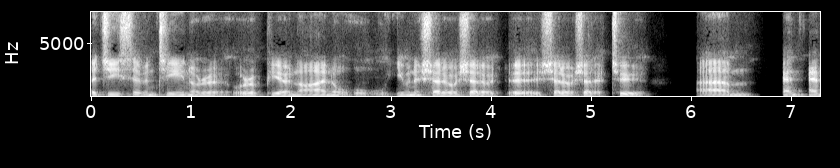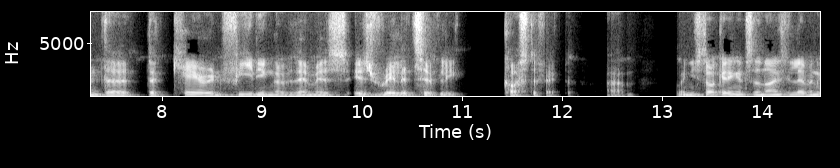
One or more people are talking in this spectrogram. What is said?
a G17 or a or a PO9 or, or even a Shadow or Shadow uh, Shadow or Shadow Two, um, and and the the care and feeding of them is is relatively cost effective. Um, when you start getting into the 1911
